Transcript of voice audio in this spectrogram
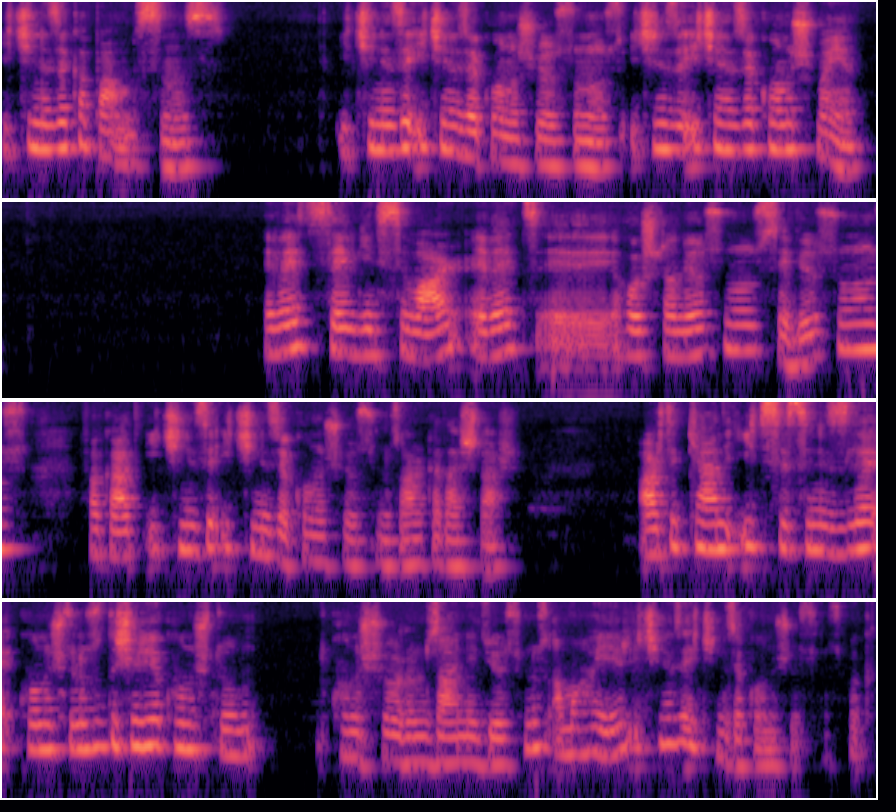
İçinize kapanmışsınız. İçinize içinize konuşuyorsunuz. İçinize içinize konuşmayın. Evet sevgilisi var. Evet e, hoşlanıyorsunuz, seviyorsunuz. Fakat içinize içinize konuşuyorsunuz arkadaşlar. Artık kendi iç sesinizle konuştuğunuzu dışarıya konuştuğum konuşuyorum zannediyorsunuz ama hayır içinize içinize konuşuyorsunuz. Bakın.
